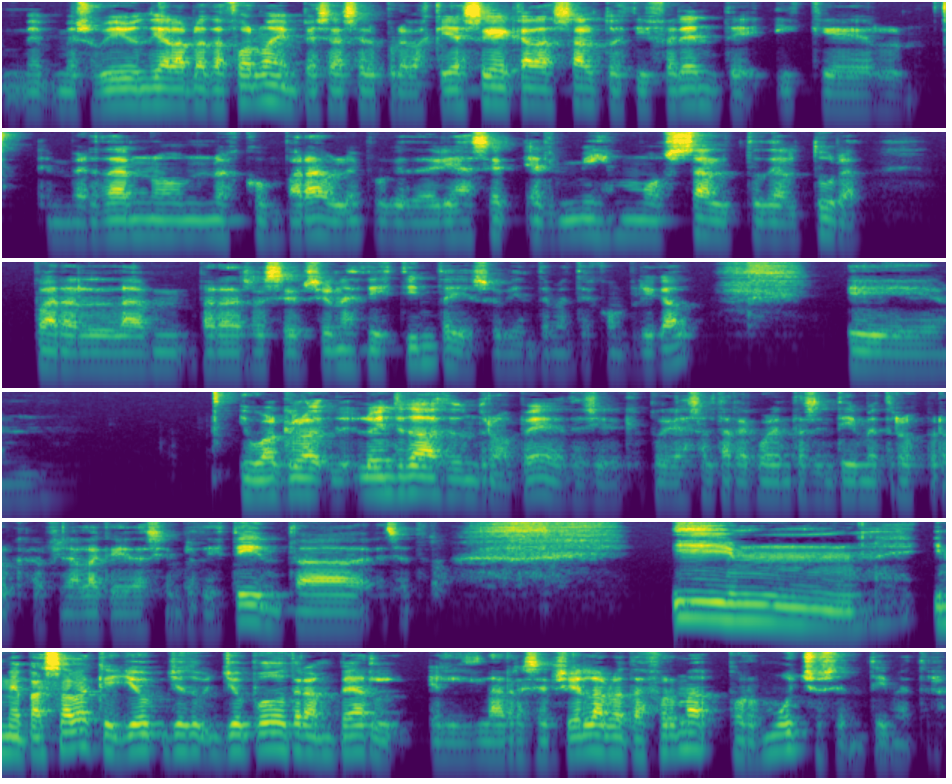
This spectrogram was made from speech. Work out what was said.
me, subí un día a la plataforma y empecé a hacer pruebas, que ya sé que cada salto es diferente y que en verdad no, no es comparable, porque deberías hacer el mismo salto de altura para, la, para recepciones distintas y eso evidentemente es complicado. Eh, Igual que lo, lo, he intentado hacer un drop, ¿eh? es decir, que podría saltar de 40 centímetros, pero que al final la caída siempre es distinta, etc. Y, y me pasaba que yo, yo, yo puedo trampear el, la recepción en la plataforma por muchos centímetros.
